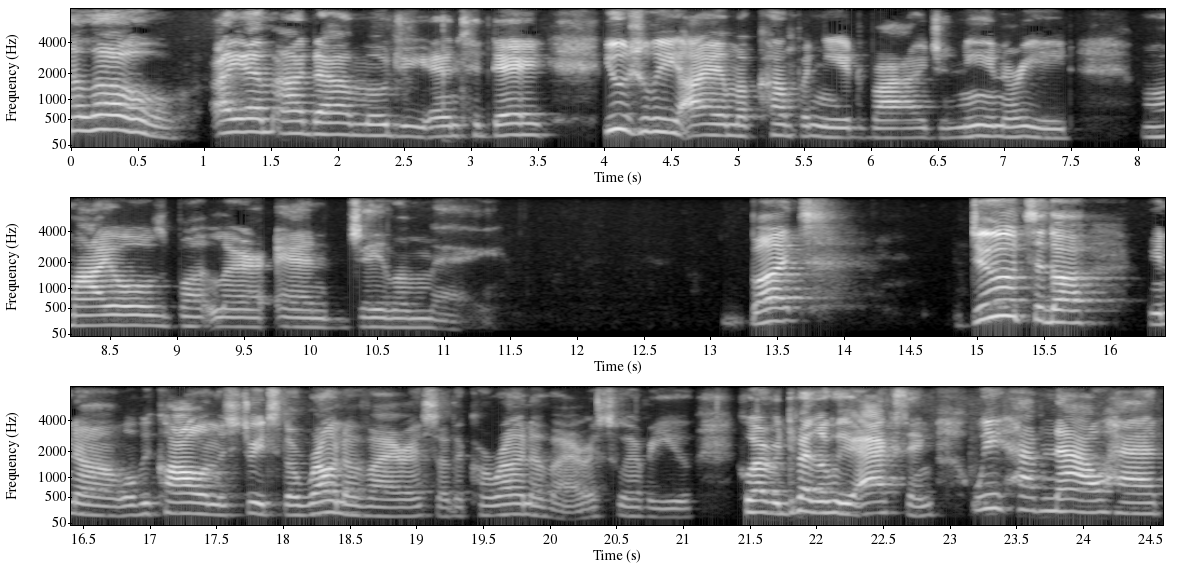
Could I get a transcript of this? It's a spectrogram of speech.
Hello, I am Ada Moji, and today, usually, I am accompanied by Janine Reed, Miles Butler, and Jayla May. But due to the, you know, what we call in the streets the coronavirus or the coronavirus, whoever you, whoever, depends on who you're asking, we have now had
